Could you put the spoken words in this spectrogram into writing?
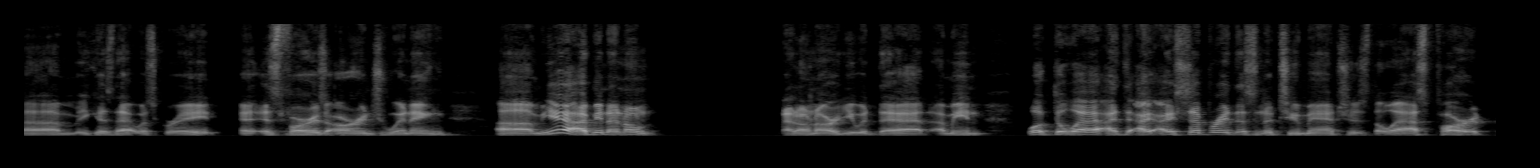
um, because that was great. As far as Orange winning, um, yeah, I mean, I don't, I don't argue with that. I mean, look, the last I, I separate this into two matches. The last part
